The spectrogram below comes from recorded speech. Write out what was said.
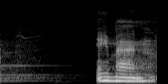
Amen.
